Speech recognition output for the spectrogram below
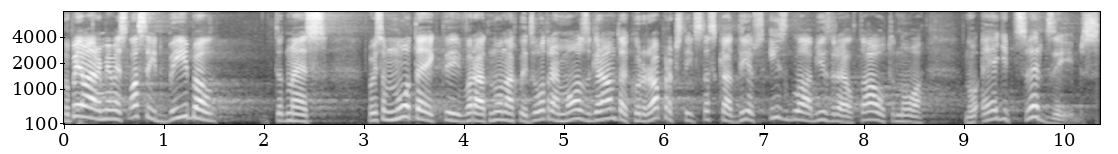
Nu, piemēram, ja mēs lasītu Bībeli, tad mēs pavisam noteikti varētu nonākt līdz otrajai mūzes grāmatai, kur ir aprakstīts tas, kā Dievs izglāba Izraēlu tautu no, no Eģiptes verdzības,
